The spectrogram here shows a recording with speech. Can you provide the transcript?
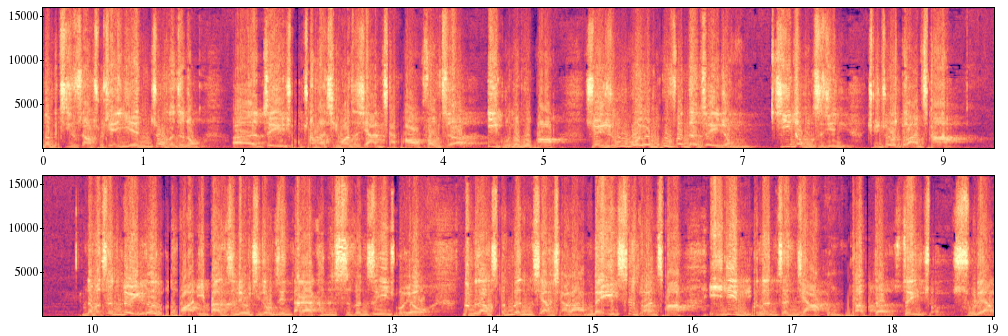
那么技术上出现严重的这种呃这一种状态情况之下，你才抛，否则一股都不抛。所以如果用部分的这种机动资金去做短差。那么针对个股的话，一般是留机动资金大概可能十分之一左右。那么让成本降下来，每次短差一定不能增加股票的这一种数量，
